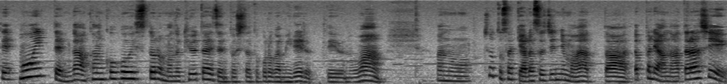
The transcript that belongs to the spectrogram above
でもう一点が韓国ボイスドラマの旧大前としたところが見れるっていうのはあのちょっとさっきあらすじにもあったやっぱりあの新しい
